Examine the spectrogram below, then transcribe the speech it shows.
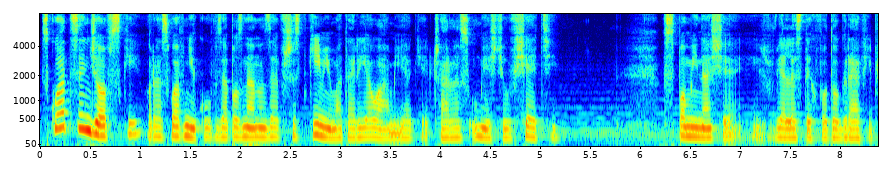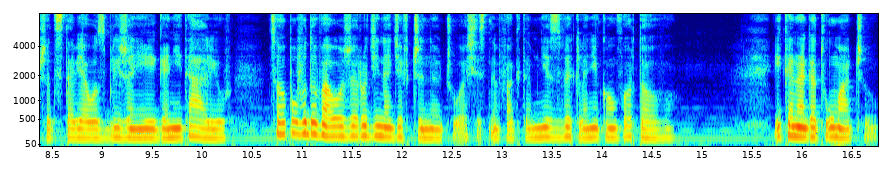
skład sędziowski oraz ławników zapoznano ze wszystkimi materiałami, jakie Charles umieścił w sieci. Wspomina się, iż wiele z tych fotografii przedstawiało zbliżenie jej genitaliów, co powodowało, że rodzina dziewczyny czuła się z tym faktem niezwykle niekomfortowo. I Kenaga tłumaczył,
